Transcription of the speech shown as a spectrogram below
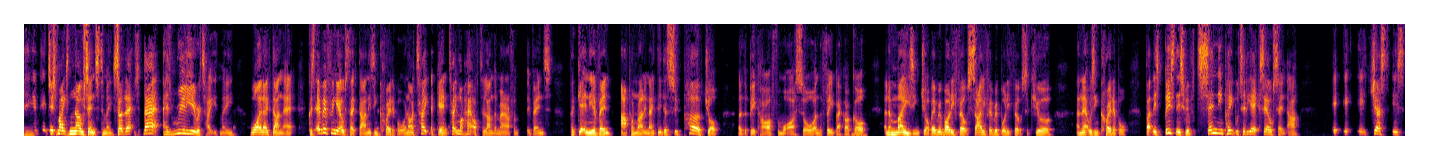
Mm. It, it, just makes no sense to me. So that that has really irritated me why they've done that because everything else they've done is incredible. And I take again take my hat off to London Marathon events for getting the event up and running. They did a superb job at the big half from what I saw and the feedback I got. Mm. An amazing job. Everybody felt safe. Everybody felt secure and that was incredible. But this business with sending people to the ExCeL Centre, it, it, it just is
